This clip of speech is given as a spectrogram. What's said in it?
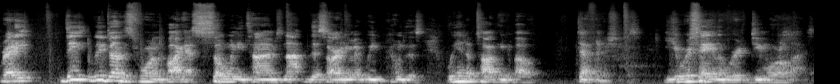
Ready? The- We've done this before on the podcast so many times. Not this argument. We come to this. We end up talking about definitions. You were saying the word demoralized.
